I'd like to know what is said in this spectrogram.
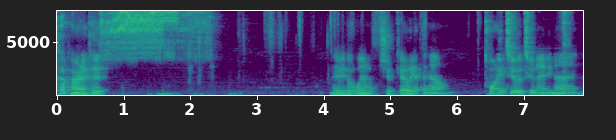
Copernicus. Maybe he'll win with Chip Kelly at the helm. 22 at 299.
